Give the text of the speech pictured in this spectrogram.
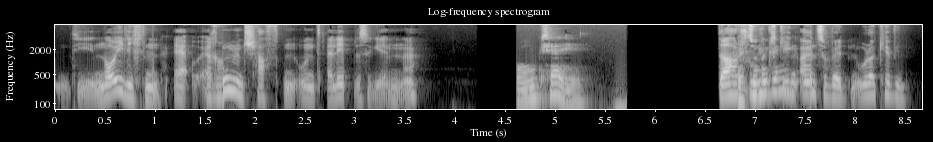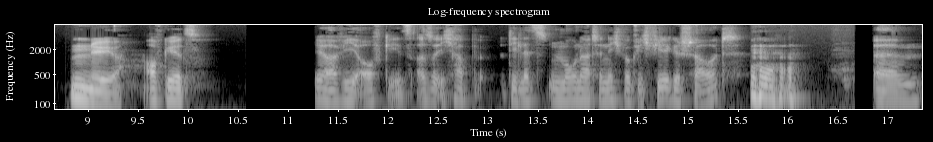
die neulichen er Errungenschaften und Erlebnisse gehen, ne? Okay. Da hast du nichts gegen einzuwenden, oder Kevin? Nee, auf geht's. Ja, wie auf geht's? Also ich habe die letzten Monate nicht wirklich viel geschaut. ähm,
